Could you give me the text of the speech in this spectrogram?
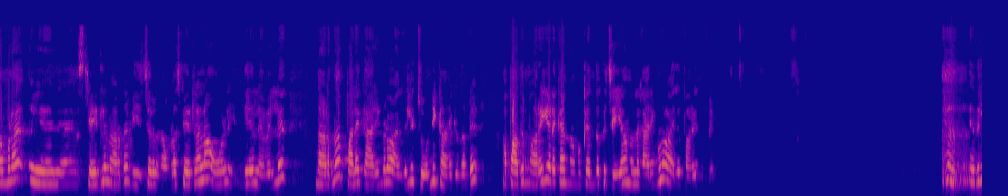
നമ്മുടെ സ്റ്റേറ്റിൽ നടന്ന വീഴ്ചകൾ നമ്മുടെ സ്റ്റേറ്റിലല്ല ഓൾ ഇന്ത്യ ലെവലിൽ നടന്ന പല കാര്യങ്ങളും അതിൽ ചൂണ്ടിക്കാണിക്കുന്നുണ്ട്. അപ്പൊ അത് മറികടക്കാൻ നമുക്ക് എന്തൊക്കെ ചെയ്യാന്നുള്ള കാര്യങ്ങളും അതിൽ പറയുന്നുണ്ട്. ഇതിൽ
